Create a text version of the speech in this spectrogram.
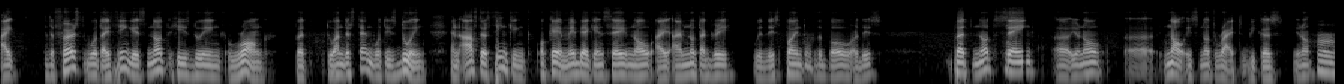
i the first what i think is not he's doing wrong but to understand what he's doing. And after thinking okay maybe i can say no i i'm not agree with this point of the bow or this but not saying uh, you know uh, no it's not right because you know. Hmm.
